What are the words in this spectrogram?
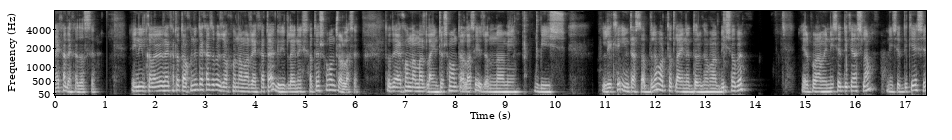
রেখা দেখা যাচ্ছে। এই নীল কালারের রেখাটা তখনই দেখা যাবে যখন আমার রেখাটা গ্রিড লাইনের সাথে সমান্তরাল আছে। তো এখন আমার লাইনটা সমান্তরাল আছে, এই জন্য আমি বিশ লিখে ইন্টারসাপ দিলাম, অর্থাৎ লাইনের দৈর্ঘ্য আমার বিশ হবে। এরপর আমি নিচের দিকে আসলাম। নিচের দিকে এসে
